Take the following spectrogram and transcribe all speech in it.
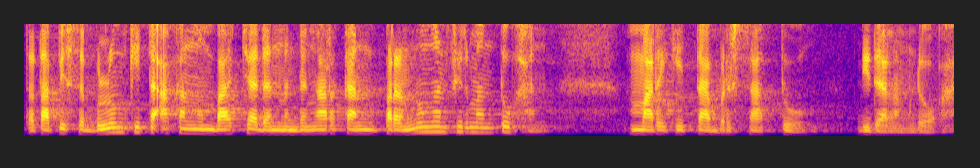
tetapi sebelum kita akan membaca dan mendengarkan perenungan firman Tuhan, mari kita bersatu di dalam doa.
